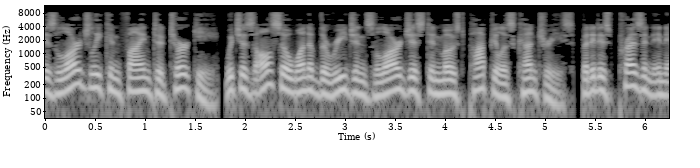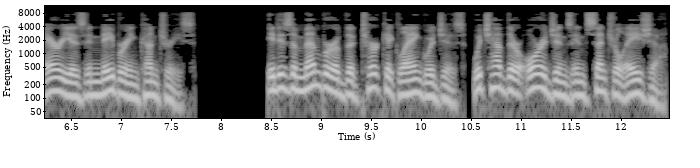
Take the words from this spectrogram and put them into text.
is largely confined to Turkey, which is also one of the region's largest and most populous countries, but it is present in areas in neighboring countries. It is a member of the Turkic languages, which have their origins in Central Asia.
